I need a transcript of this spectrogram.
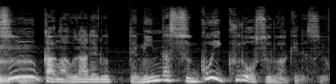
通貨が売られるってみんなすごい苦労するわけですよ。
